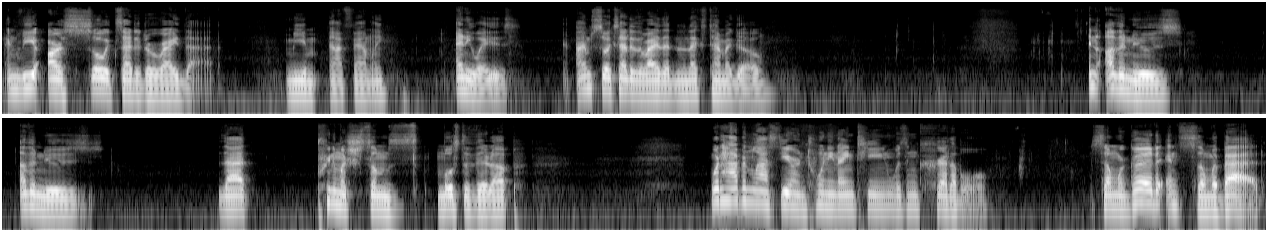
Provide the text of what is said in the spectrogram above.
And we are so excited to ride that. Me and my family. Anyways, I'm so excited to ride that the next time I go. In other news, other news, that pretty much sums most of it up. What happened last year in 2019 was incredible. Some were good and some were bad.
